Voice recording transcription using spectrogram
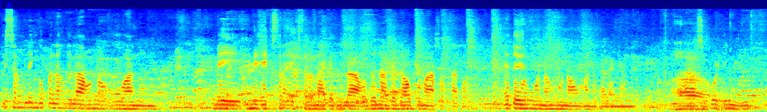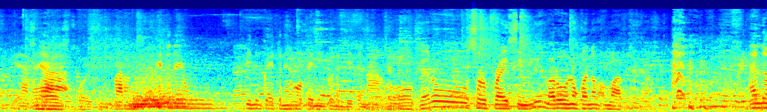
isang linggo pa lang nila ako nakukuha nun. May, may extra-extra na agad nila ako. Doon agad ako pumasok. Tapos, ito yung unang-una kong ano talaga. Ah, supporting lead. Kaya, kaya Oh, supporting. parang ito na yung feeling ko, ito na yung opening ko, nandito na ako. Oo, pero surprisingly, marunong ka ng umarte. Ah. ano,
